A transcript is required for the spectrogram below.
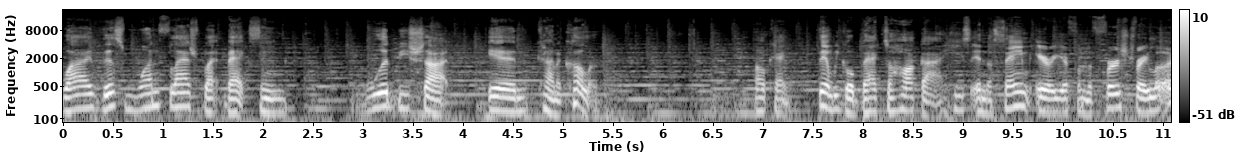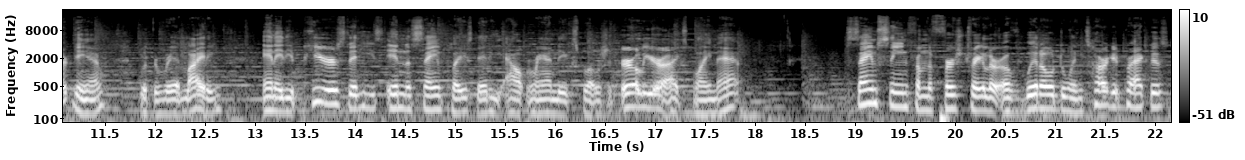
Why this one flashback scene would be shot in kind of color. Okay, then we go back to Hawkeye. He's in the same area from the first trailer again with the red lighting and it appears that he's in the same place that he outran the explosion. Earlier, I explained that. Same scene from the first trailer of Widow doing target practice,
